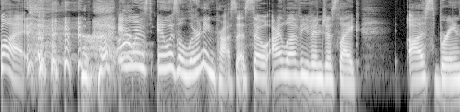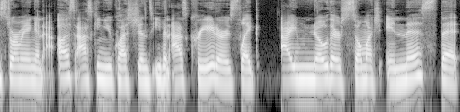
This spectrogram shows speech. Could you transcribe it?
but it was it was a learning process. So I love even just like us brainstorming and us asking you questions even as creators like I know there's so much in this that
